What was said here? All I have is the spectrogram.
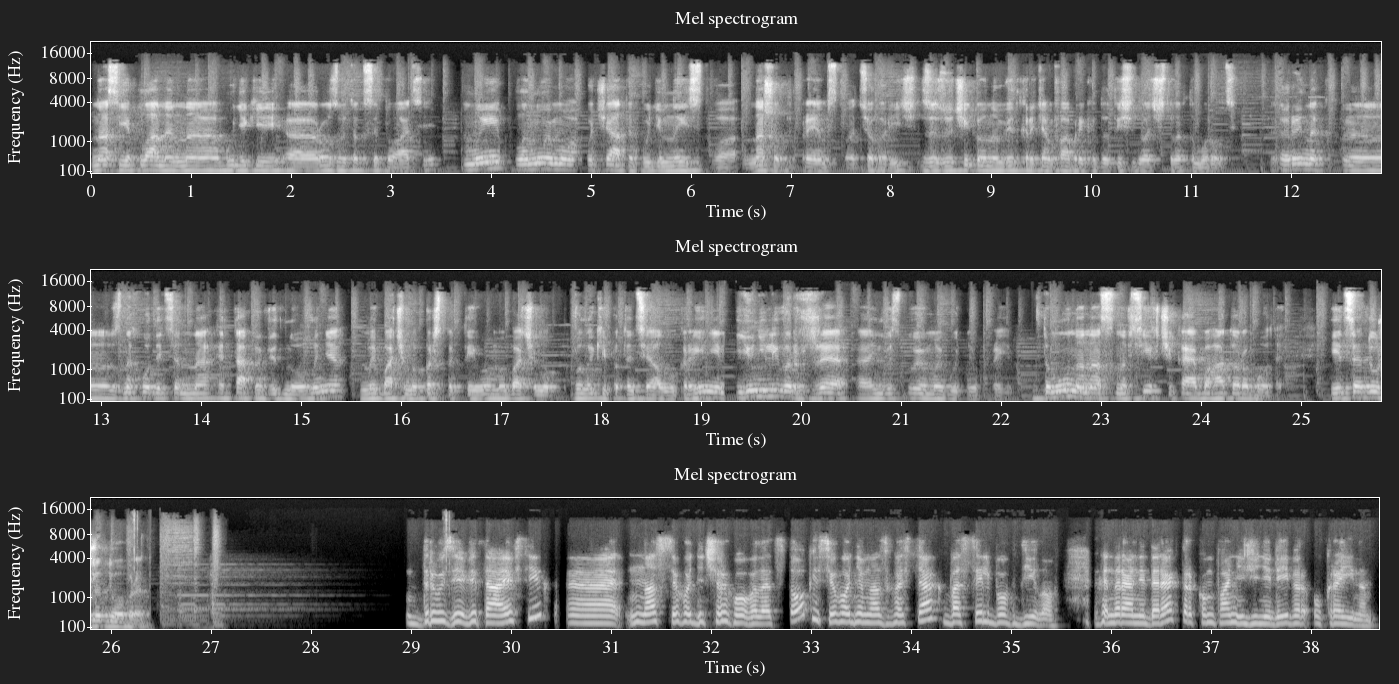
У нас є плани на будь-який е, розвиток ситуації. Ми плануємо почати будівництво нашого підприємства цьогоріч з очікуваним відкриттям фабрики в 2024 році. Ринок е, знаходиться на етапі відновлення. Ми бачимо перспективу. Ми бачимо великий потенціал в Україні. Unilever вже е, інвестує в майбутнє України. Тому на нас на всіх чекає багато роботи, і це дуже добре. Друзі, вітаю всіх! Е, У нас сьогодні черговий летсток, і сьогодні в нас в гостях Василь Бовділов, генеральний директор компанії Unilever Україна.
